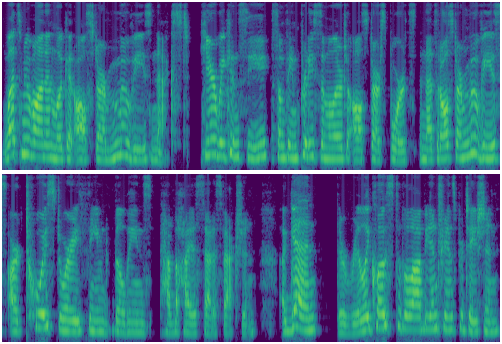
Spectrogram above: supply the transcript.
Let's move on and look at All Star Movies next. Here we can see something pretty similar to All Star Sports, and that's at All Star Movies, our Toy Story themed buildings have the highest satisfaction. Again, they're really close to the lobby and transportation,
